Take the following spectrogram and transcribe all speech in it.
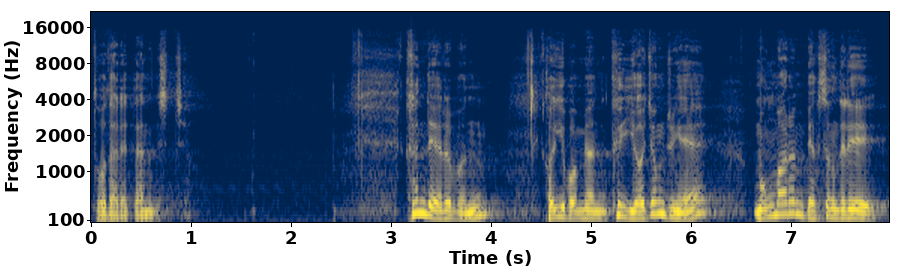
도달했다는 것이죠. 그런데 여러분 거기 보면 그 여정 중에 목마른 백성들이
